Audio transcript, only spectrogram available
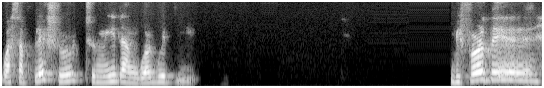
was a pleasure to meet and work with you. Before the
